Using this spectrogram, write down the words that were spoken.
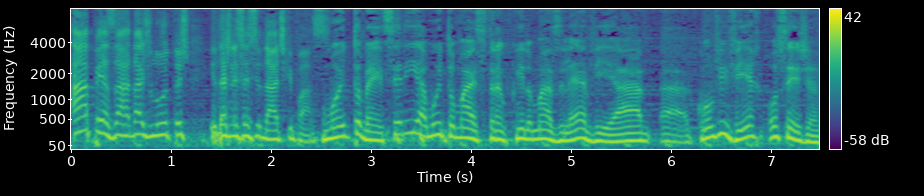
apesar das lutas e das necessidades que passa. Muito bem. Seria muito mais tranquilo, mais leve a, a conviver, ou seja,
